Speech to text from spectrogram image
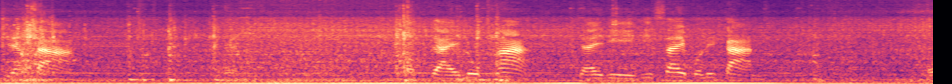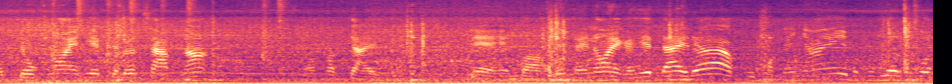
เชียงดาขอบใจลูกค้าใจดีที่ใส่บริการรถจกน้อยเทพเจริญทรัพย์เนาะขอบใจ น่เห็นบอกรถน้อยๆก็เฮ็ดได้เด้อคุมบักง่ายๆบักคุมเลิกคน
